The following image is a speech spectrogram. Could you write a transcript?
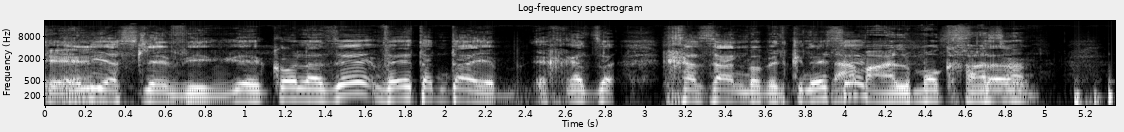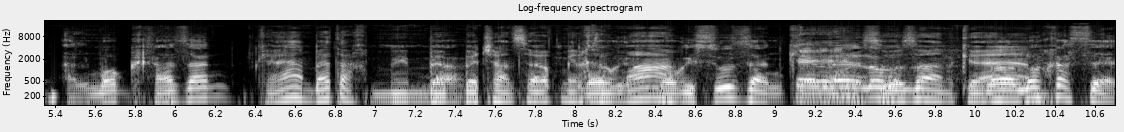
כן. אליאס לוי, אה, כל הזה, ואיתן טייב, חז- חזן בבית כנסת. למה? אלמוג. חזן. אלמוג חזן? כן, בטח, מבית שאן סיירת מלחמה. מור- מורי סוזן, כן, כן, לא- סוזן, כן. לא, לא חסר,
